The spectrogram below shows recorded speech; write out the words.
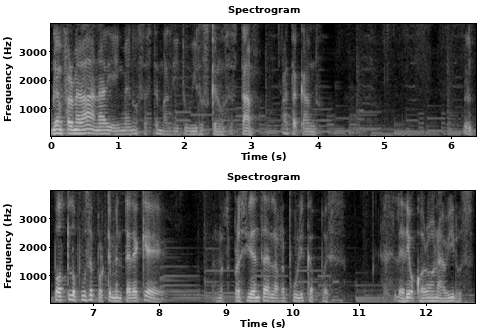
la enfermedad a nadie, y menos este maldito virus que nos está atacando. El post lo puse porque me enteré que nuestro presidente de la República, pues, le dio coronavirus.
